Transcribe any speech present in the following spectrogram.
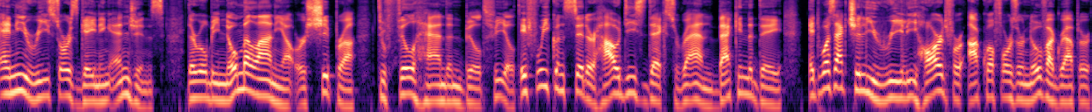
any resource gaining engines. There will be no Melania or Shipra to fill hand and build field. If we consider how these decks ran back in the day it was actually really hard for Aquaforce or Nova Grappler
